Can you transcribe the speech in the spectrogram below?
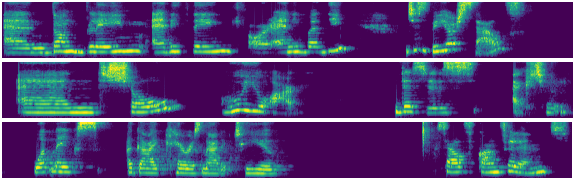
and don't blame anything or anybody. Just be yourself and show who you are. This is actually what makes a guy charismatic to you self confidence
